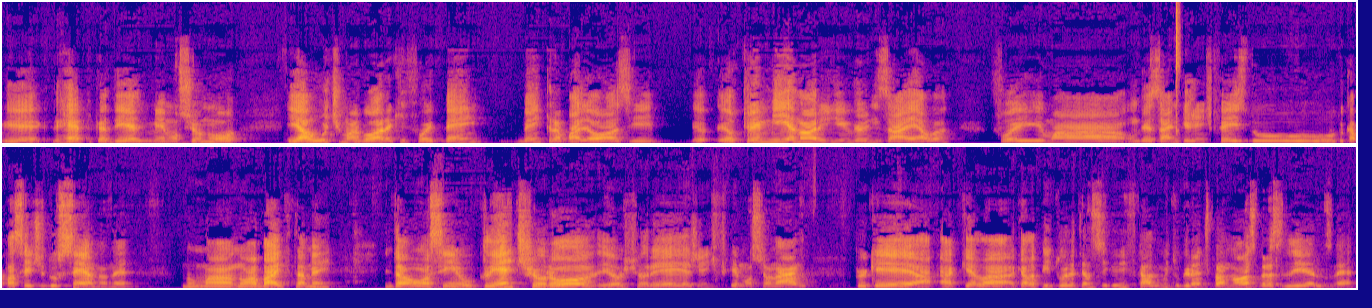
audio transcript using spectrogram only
é, réplica dele, me emocionou. E a última agora, que foi bem, bem trabalhosa e eu, eu tremia na hora de invernizar ela, foi uma, um design que a gente fez do, do capacete do Senna, né? Numa, numa bike também. Então, assim, o cliente chorou, eu chorei, a gente fica emocionado, porque aquela, aquela pintura tem um significado muito grande para nós brasileiros, né?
